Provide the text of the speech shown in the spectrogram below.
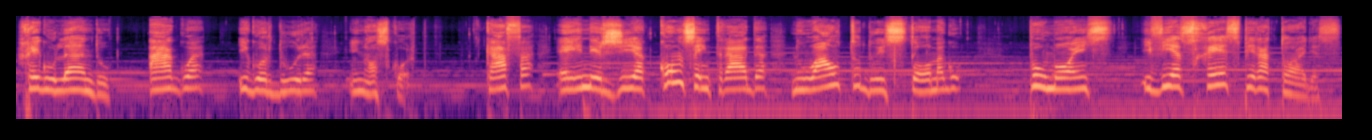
regulando água e gordura em nosso corpo. Kapha é energia concentrada no alto do estômago, pulmões e vias respiratórias,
